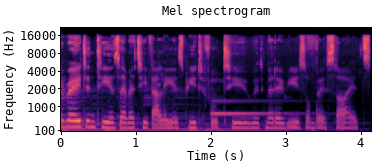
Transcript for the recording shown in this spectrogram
The road into Yosemite Valley is beautiful too, with meadow views on both sides.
